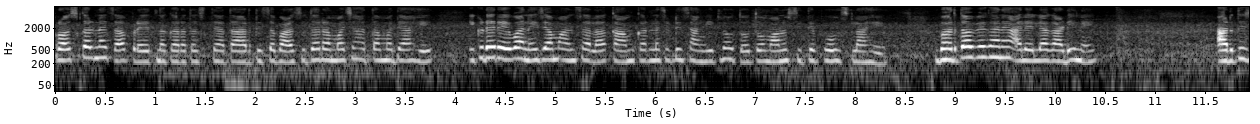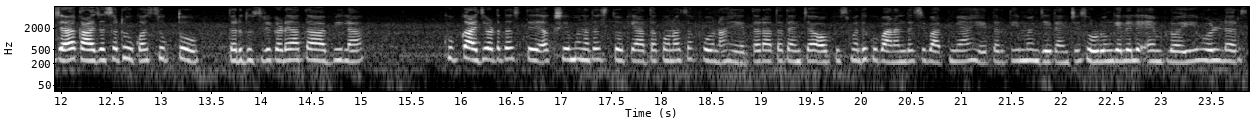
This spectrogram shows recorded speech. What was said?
क्रॉस करण्याचा प्रयत्न करत असते. आता आरतीचं बाळसुद्धा रमाच्या हातामध्ये आहे. इकडे रेवाने ज्या माणसाला काम करण्यासाठी सांगितलं होतं तो माणूस तिथे पोहोचला आहे. भरधाव वेगाने आलेल्या गाडीने आरतीच्या काळजाचा ठोका चुकतो तर दुसरीकडे आता अभिला खूप काळजी वाटत असते. अक्षय म्हणत असतो की आता कोणाचा फोन आहे? तर आता त्यांच्या ऑफिसमध्ये खूप आनंदाची बातमी आहे. तर ती म्हणजे त्यांचे सोडून गेलेले एम्प्लॉई होल्डर्स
